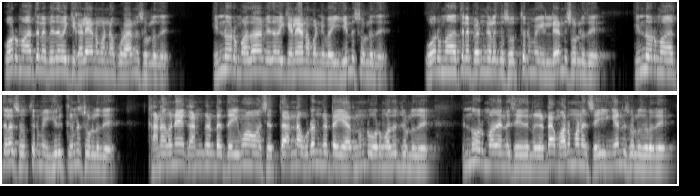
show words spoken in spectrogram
ஒரு மதத்தில் விதவைக்கு கல்யாணம் பண்ணக்கூடாதுன்னு சொல்லுது. இன்னொரு மதம் விதவை கல்யாணம் பண்ணி வையின்னு சொல்லுது. ஒரு மதத்தில் பெண்களுக்கு சொத்துரிமை இல்லைன்னு சொல்லுது. இன்னொரு மதத்தில் சொத்துரிமை இருக்குன்னு சொல்லுது. கணவனே கண் கண்ட தெய்வம் அவன் செத்தான்னா உடன்கட்டை ஏறணும்னு ஒரு மதம் சொல்லுது. இன்னொரு மதம் என்ன செய்யுதுன்னு கேட்டால் மறுமணம் செய்யுங்கன்னு சொல்லுகிறது.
